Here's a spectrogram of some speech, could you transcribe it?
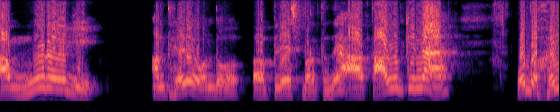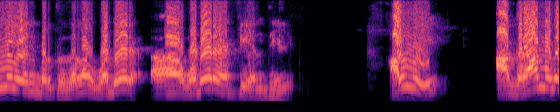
ಆ ಮೂಡಲಗಿ ಅಂತ ಹೇಳಿ ಒಂದು ಪ್ಲೇಸ್ ಬರ್ತದೆ. ಆ ತಾಲೂಕಿನ ಒಂದು ಹಳ್ಳಿ ಏನ್ ಬರ್ತದಲ್ಲ ಒಡೇರ್ ಒಡೇರಹಟ್ಟಿ ಅಂತ ಹೇಳಿ. ಅಲ್ಲಿ ಆ ಗ್ರಾಮದ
